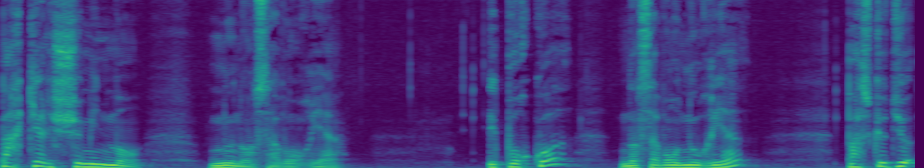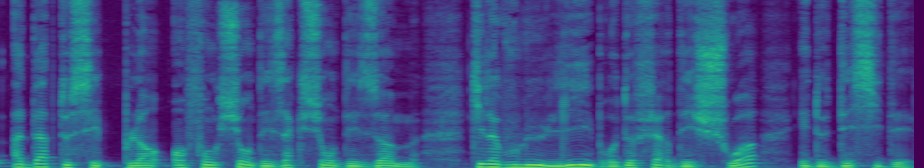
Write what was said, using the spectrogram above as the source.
Par quel cheminement? Nous n'en savons rien. Et pourquoi n'en savons-nous rien? Parce que Dieu adapte ses plans en fonction des actions des hommes, qu'il a voulu libres de faire des choix et de décider.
